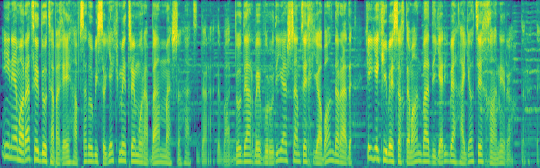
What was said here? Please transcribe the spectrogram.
این امارت دو طبقه 721 متر مربع مساحت دارد و دو درب ورودی از سمت خیابان دارد که یکی به ساختمان و دیگری به حیات خانه راه دارد.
